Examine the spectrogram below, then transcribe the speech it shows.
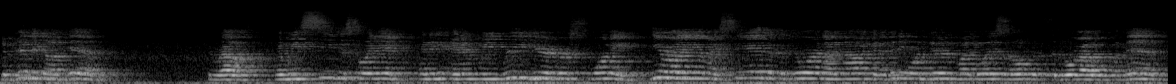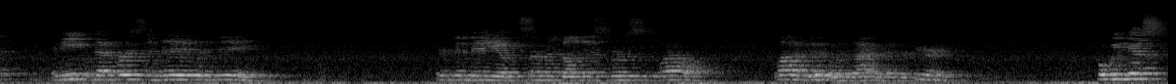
Depending on him throughout. And we see this going in. And, he, and we read here verse 20 Here I am, I stand at the door and I knock, and if anyone hears my voice and opens the door, I will come in and eat with that person and they with me. There's been many of sermons on this verse as well. A lot of good ones I remember hearing. But we miss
